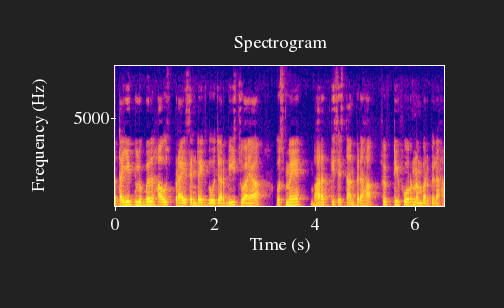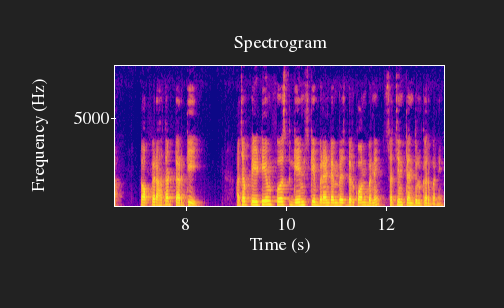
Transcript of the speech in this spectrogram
बताइए ग्लोबल हाउस प्राइस इंडेक्स 2020 जो आया, उसमें भारत किस स्थान पर रहा? 54 नंबर पर रहा। टॉप पे रहा था टर्की अच्छा पेटीएम फ़र्स्ट गेम्स के ब्रांड एम्बेसडर कौन बने? सचिन तेंदुलकर बने।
